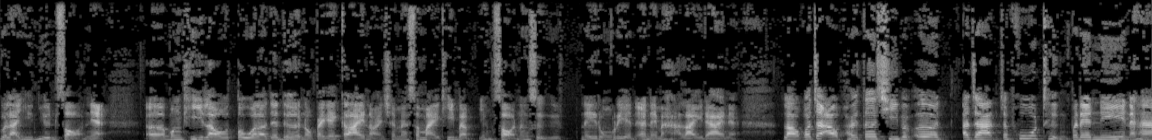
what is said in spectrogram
เวลายืนยืนสอนเนี่ยเออบางทีเราตัวเราจะเดินออกไปไกลๆหน่อยใช่ไหมสมัยที่แบบยังสอนหนังสือในโรงเรียนเออในมหาลัยได้เนี่ย เราก็จะเอา pointer ชี้แบบเอออาจารย์จะพูดถึงประเด็นนี้นะคะ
